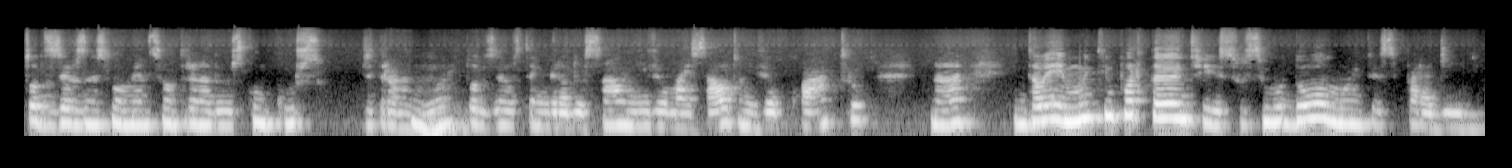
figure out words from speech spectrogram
todos eles nesse momento são treinadores com curso de treinador, uhum. todos eles têm graduação em nível mais alto, nível 4, né? Então é muito importante isso, se mudou muito esse paradigma,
